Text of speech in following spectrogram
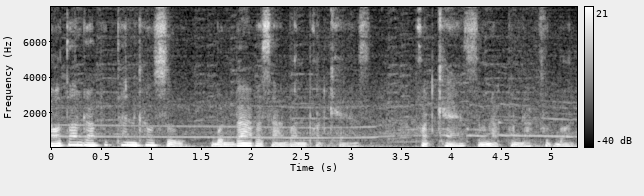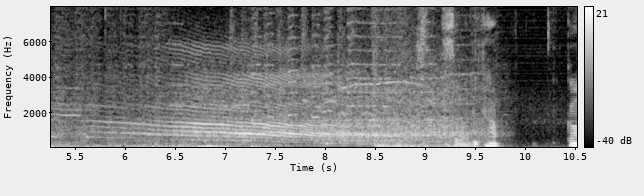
ขอต้อนรับทุกท่านเข้าสู่บนบ้าภาษาบอลพอดแคสต์พอดแคสต์สำหรับคนรักฟุตบอล สวัสดีครับ ก็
